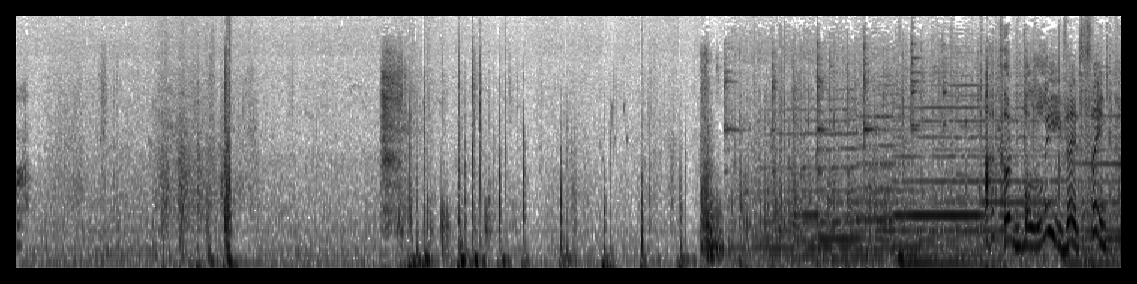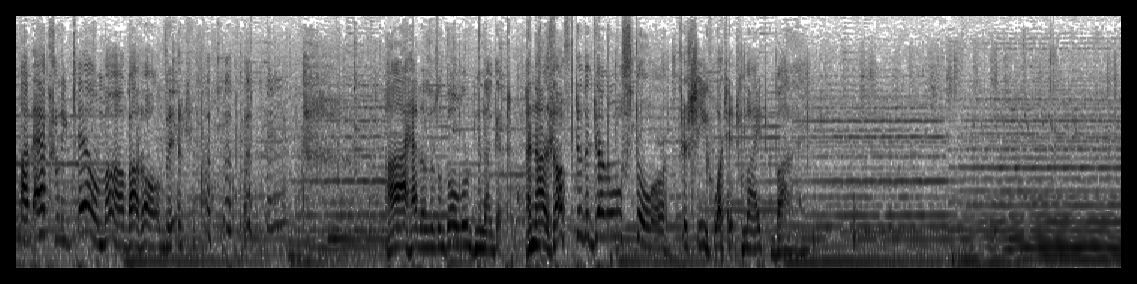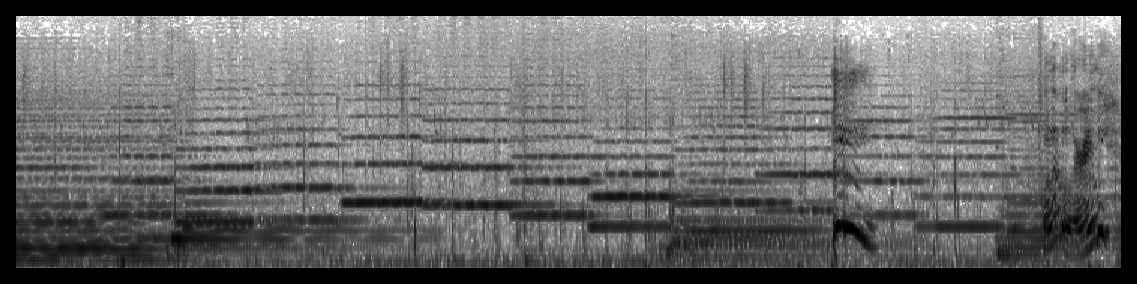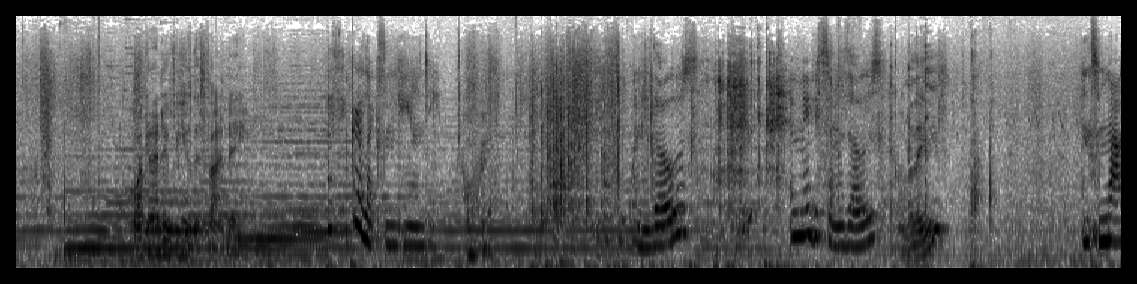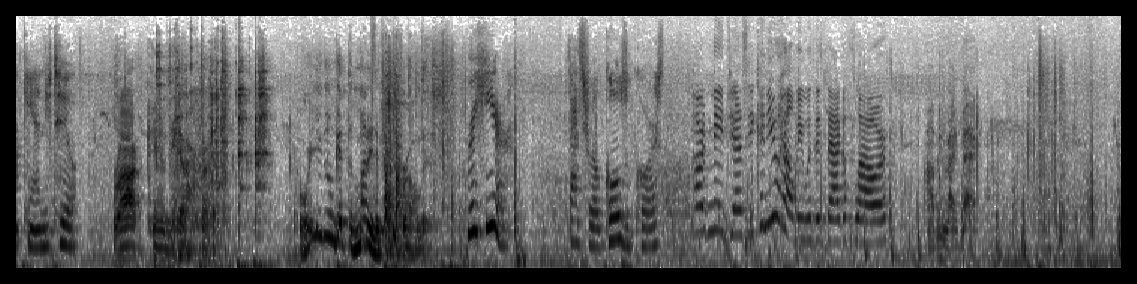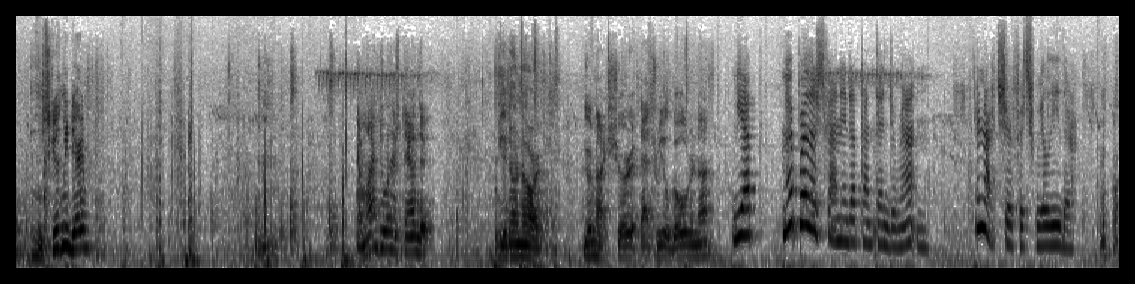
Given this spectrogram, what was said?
I couldn't believe they'd think I'd actually tell Ma about all this. I had a little gold nugget, and I was off to the general store to see what it might buy. Well, hello there, Amy. What can I do for you this fine day? I think I'd like some candy. All right. I'll take one of those. And maybe some of those. Some of these? And some rock candy, too. Rock candy, all right. Where are you going to get the money to pay for all this? Right here. That's real gold, of course. Pardon me, Jesse. Can you help me with this bag of flour? I'll be right back. Excuse me, dear. Am I to understand that you don't know or you're not sure if that's real gold or not? Yep. My brothers found it up on Thunder Mountain. They're not sure if it's real either.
